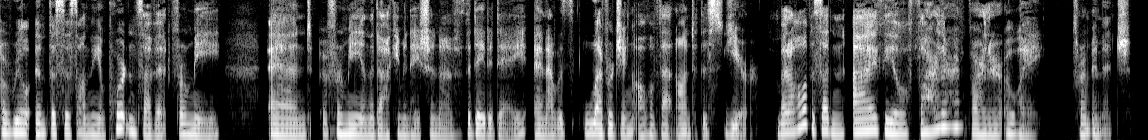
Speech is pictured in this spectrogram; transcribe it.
A real emphasis on the importance of it for me and for me in the documentation of the day to day. And I was leveraging all of that onto this year. But all of a sudden, I feel farther and farther away from image.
